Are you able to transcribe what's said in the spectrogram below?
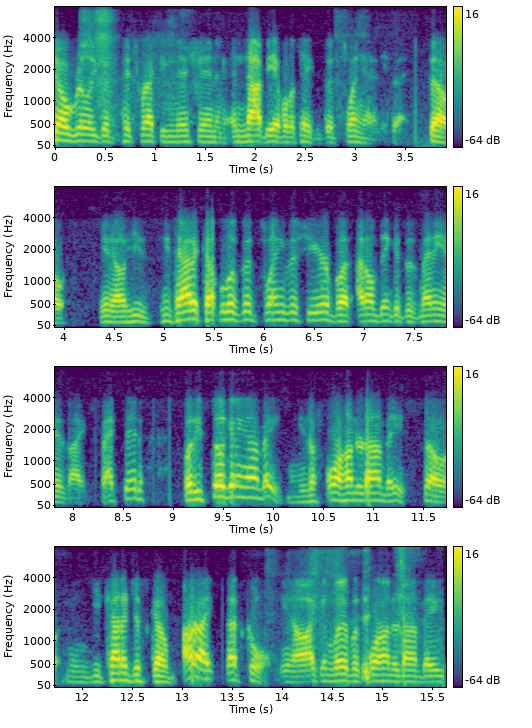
show really good pitch recognition and, and not be able to take a good swing at anything. So, you know, he's he's had a couple of good swings this year, but I don't think it's as many as I expected. But he's still getting on base. He's a 400 on base. So, I mean, you kind of just go, all right, that's cool. You know, I can live with 400 on base,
